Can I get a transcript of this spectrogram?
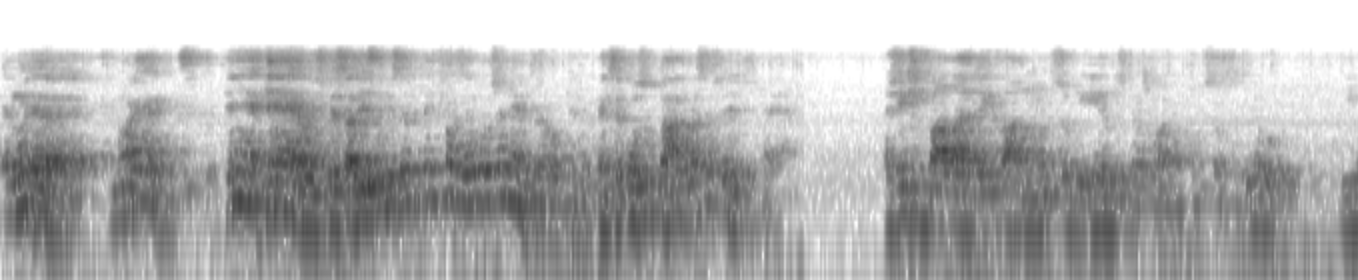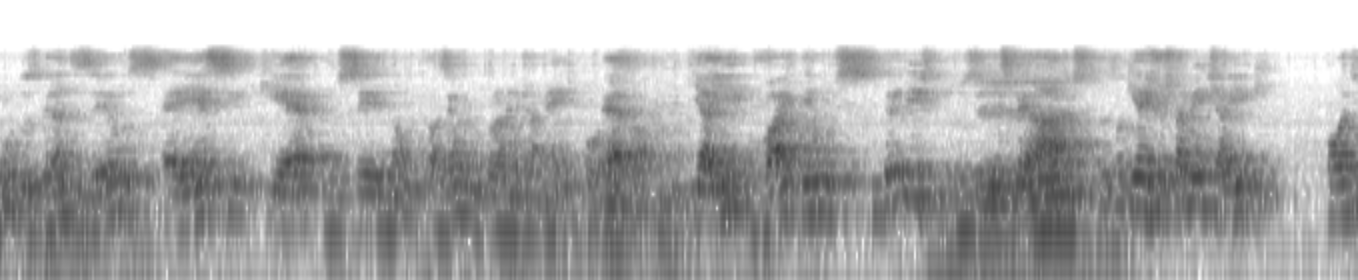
É, é muito, é, não é, quem é. Quem é o especialista nisso é que tem que fazer o loteamento, é o que tem que ser consultado para ser feito. A gente fala, tem falado muito sobre erros que ocorrem na construção civil, e um dos grandes erros é esse que é você não fazer um planejamento correto, e aí vai ter os imprevistos, os inesperados, que é justamente aí que pode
